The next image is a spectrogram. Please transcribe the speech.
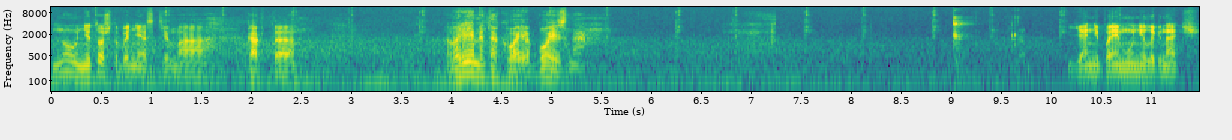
Ну, не то чтобы не с кем, а как-то время такое, боязно. Я не пойму, Нил Игнатьевич,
